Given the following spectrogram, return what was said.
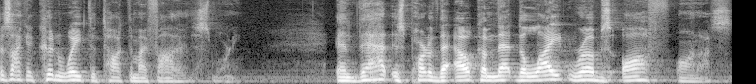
It's like I couldn't wait to talk to my father this morning. And that is part of the outcome. That delight rubs off on us.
